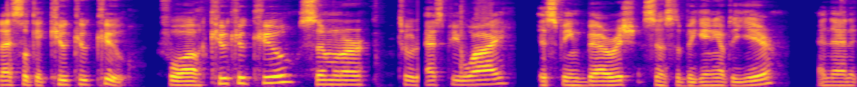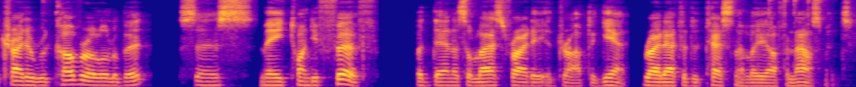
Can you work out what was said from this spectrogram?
Let's look at QQQ. For QQQ, similar to the SPY, it's been bearish since the beginning of the year, and then it tried to recover a little bit since May 25th, but then as of last Friday, it dropped again, right after the Tesla layoff announcement.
